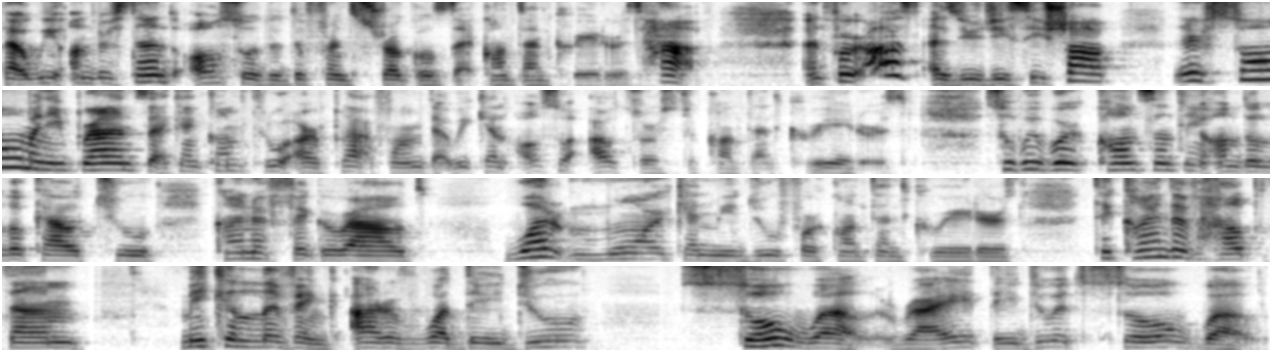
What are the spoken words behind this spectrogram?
that we understand also the different struggles that content creators have. And for us as UGC Shop, there's so many brands that can come through our platform that we can also outsource to content creators. So we were constantly on the lookout to kind of figure out what more can we do for content creators to kind of help them make a living out of what they do so well, right? They do it so well.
